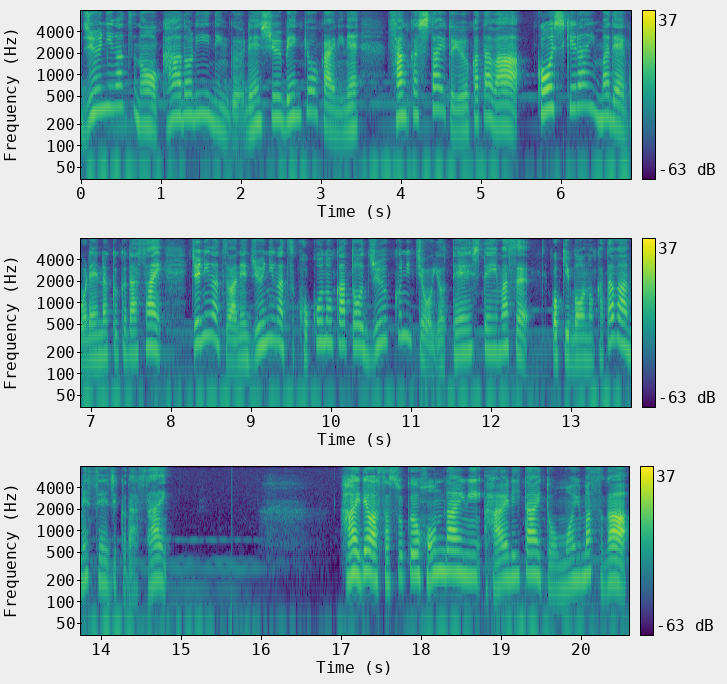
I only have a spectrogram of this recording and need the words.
12月のカードリーディング練習勉強会にね、参加したいという方は、公式 LINE までご連絡ください。12月はね、12月9日と19日を予定しています。ご希望の方はメッセージください。はい。では早速本題に入りたいと思いますが、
